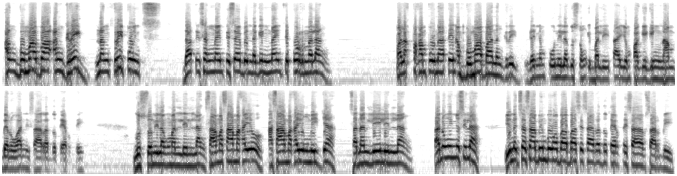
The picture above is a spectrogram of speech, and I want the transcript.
Ang bumaba ang grade ng 3 points. Dati siyang 97, naging 94 na lang. Palakpakan po natin ang bumaba ng grade. Ganyan po nila gustong ibalita yung pagiging number one ni Sara Duterte. Gusto nilang manlin lang. Sama-sama kayo. Kasama kayong media. Sa nanlilin lang. Tanungin nyo sila. Yung nagsasabing bumababa si Sara Duterte sa survey.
